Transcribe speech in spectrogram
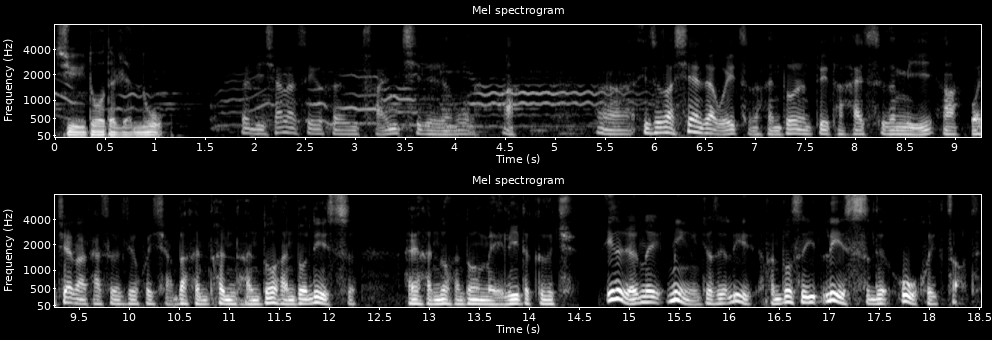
许多的人物。那李香兰是一个很传奇的人物了啊，呃，一直到现在为止呢，很多人对他还是个谜啊。我见到他时候就会想到很很很多很多历史，还有很多很多美丽的歌曲。一个人的命运就是历很多是历史的误会造成。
